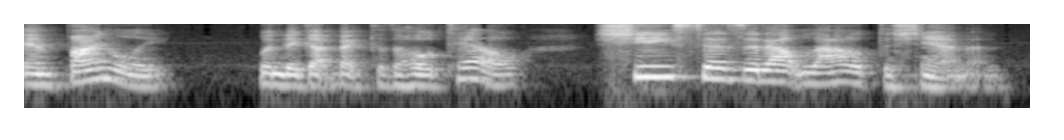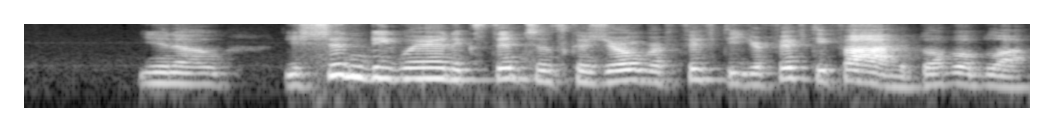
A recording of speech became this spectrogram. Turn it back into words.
And finally, when they got back to the hotel, she says it out loud to Shannon. You know, you shouldn't be wearing extensions because you're over 50, you're 55, blah, blah, blah.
